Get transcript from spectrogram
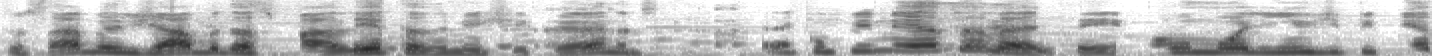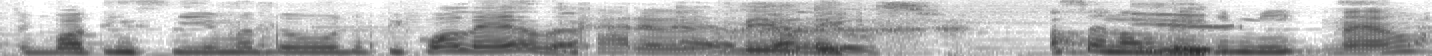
Tu sabe o diabo das paletas mexicanas? É com pimenta, velho. Tem um molhinho de pimenta e bota em cima do, do picolé lá. Caramba. meu Falei. Deus. Nossa, não E- tem limite. Não,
